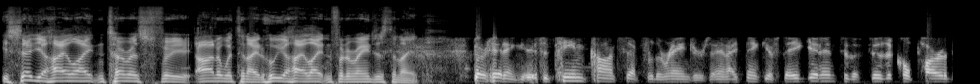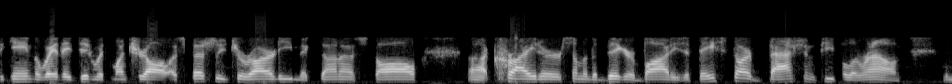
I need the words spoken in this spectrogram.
You said you're highlighting Turris for Ottawa tonight. Who are you highlighting for the Rangers tonight? they're hitting. It's a team concept for the Rangers, and I think if they get into the physical part of the game the way they did with Montreal, especially Girardi, McDonagh, Staal, uh, Kreider, some of the bigger bodies, if they start bashing people around,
